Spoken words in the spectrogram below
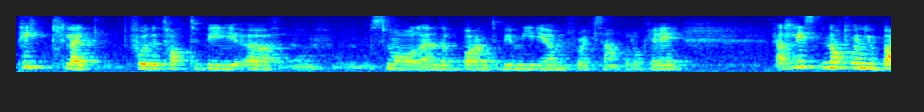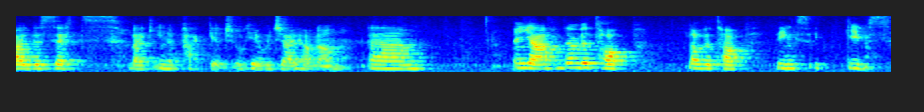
pick like for the top to be uh, small and the bottom to be medium, for example, okay? at least not when you buy the sets like in a package okay which i have done um, and yeah then the top love the top things it gives.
